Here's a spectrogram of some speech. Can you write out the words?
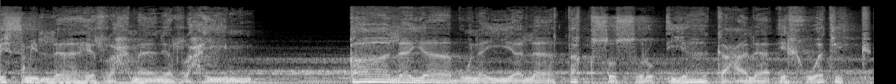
بسم الله الرحمن الرحيم. قال يا بني لا تقصص رؤياك على إخوتك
